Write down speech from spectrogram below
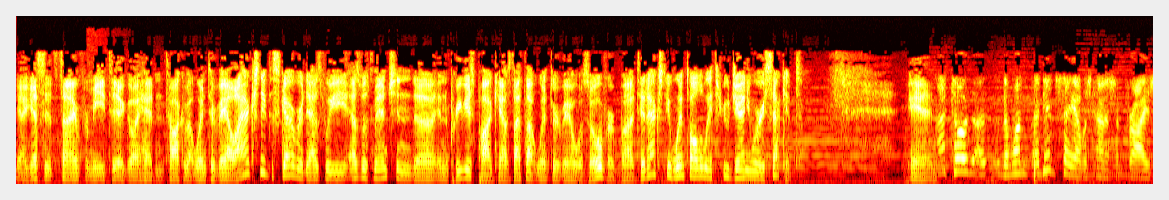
Yeah, I guess it's time for me to go ahead and talk about Winter Veil. I actually discovered, as we as was mentioned uh, in the previous podcast, I thought Winter Veil was over, but it actually went all the way through January second. And I told uh, the one I did say I was kind of surprised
